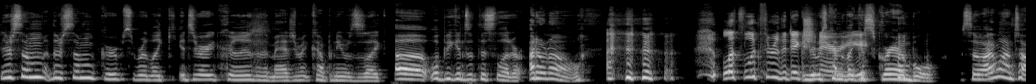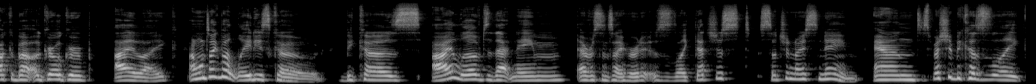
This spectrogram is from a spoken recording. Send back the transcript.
There's some there's some groups where like it's very clear that the management company was like, uh, what begins with this letter? I don't know. let's look through the And it dictionary. was kind of like a scramble. so I want to talk about a girl group I like. I want to talk about Ladies Code because I loved that name ever since I heard it. It was like that's just such a nice name, and especially because like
